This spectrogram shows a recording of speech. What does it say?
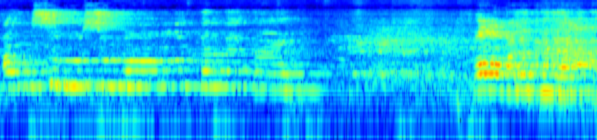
Ang susunod na letter. Oh, alam ko na.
